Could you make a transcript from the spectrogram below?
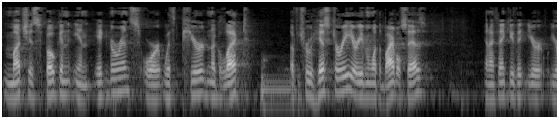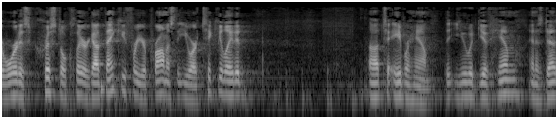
much is spoken in ignorance or with pure neglect of true history or even what the Bible says. And I thank you that your, your word is crystal clear. God, thank you for your promise that you articulated uh, to Abraham, that you would give him and his de-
